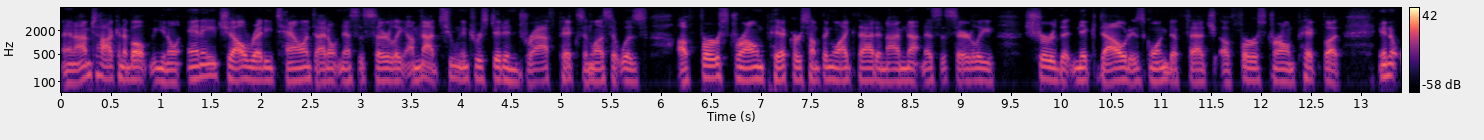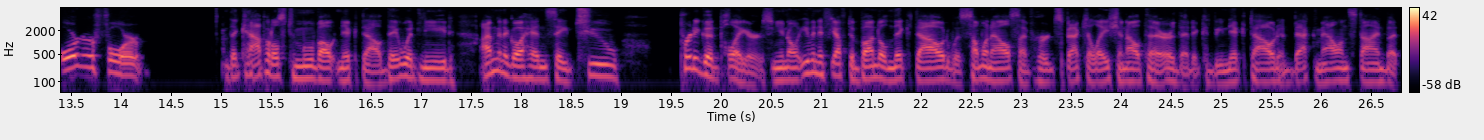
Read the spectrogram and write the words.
and I'm talking about, you know, NHL ready talent. I don't necessarily, I'm not too interested in draft picks unless it was a first round pick or something like that. And I'm not necessarily sure that Nic Dowd is going to fetch a first round pick. But in order for the Capitals to move out Nic Dowd, they would need, I'm going to go ahead and say two pretty good players. You know, even if you have to bundle Nic Dowd with someone else, I've heard speculation out there that it could be Nic Dowd and Beck Malenstyn, but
